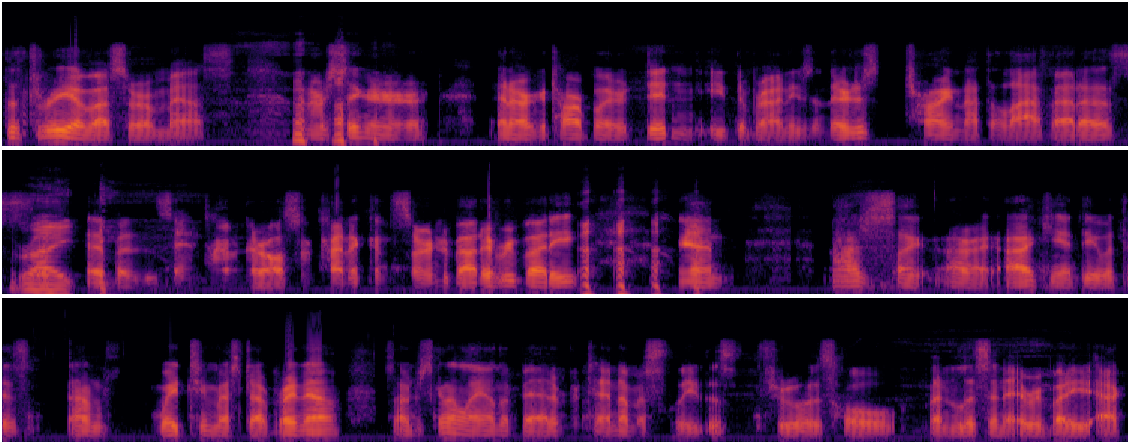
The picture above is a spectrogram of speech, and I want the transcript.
the three of us are a mess. And our singer and our guitar player didn't eat the brownies and they're just trying not to laugh at us. Right. And- but at the same time, they're also kind of concerned about everybody. and I was just like, all right, I can't deal with this. I'm way too messed up right now. So I'm just gonna lay on the bed and pretend I'm asleep this through this whole and listen to everybody act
